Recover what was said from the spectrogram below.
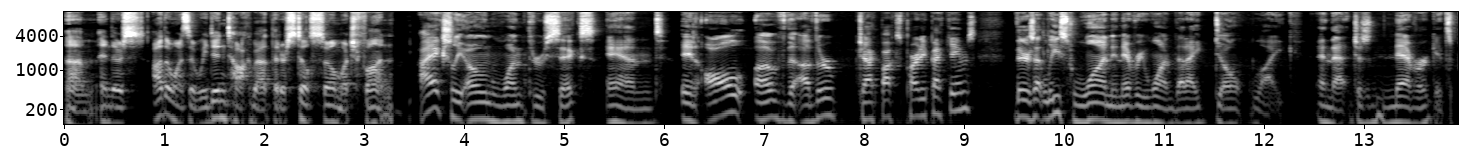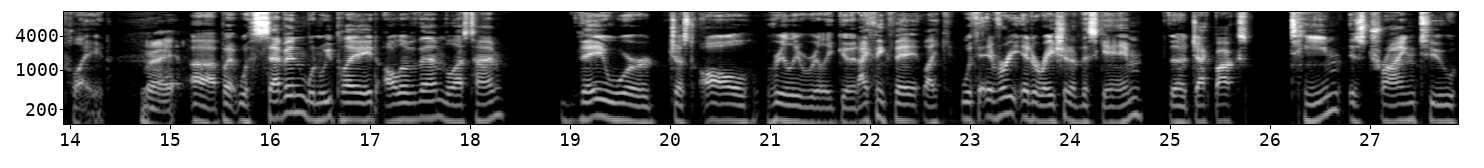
Um, and there's other ones that we didn't talk about that are still so much fun. I actually own one through six, and in all of the other Jackbox Party Pack games, there's at least one in every one that I don't like, and that just never gets played. Right. Uh, but with seven, when we played all of them the last time, they were just all really, really good. I think they like with every iteration of this game, the Jackbox team is trying to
